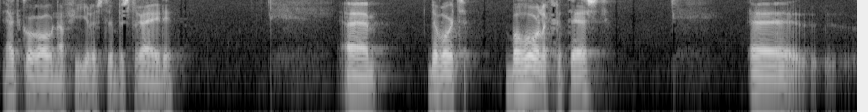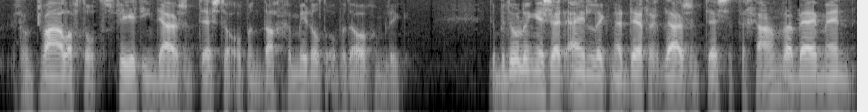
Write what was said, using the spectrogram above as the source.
het coronavirus te bestrijden. Uh, er wordt behoorlijk getest. Uh, Zo'n 12 tot 14.000 testen op een dag gemiddeld op het ogenblik. De bedoeling is uiteindelijk naar 30.000 testen te gaan, waarbij men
